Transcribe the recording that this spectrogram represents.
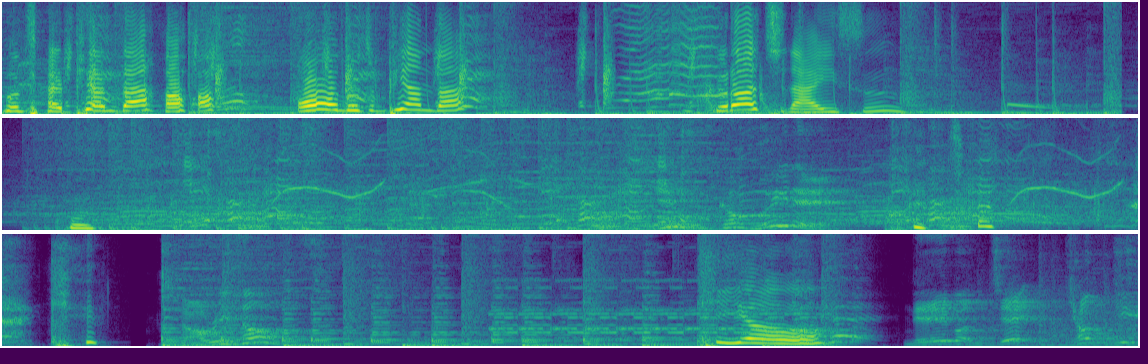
아어너잘 피한다? 어 너 좀 피한다? 그렇지 나이스. 굿 귀여워 네 번째 경기.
